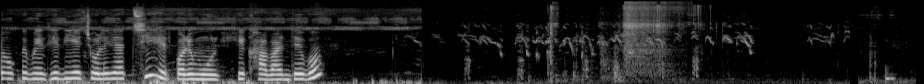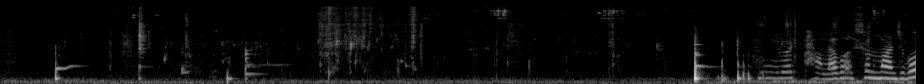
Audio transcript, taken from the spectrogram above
তো ওকে বেঁধে দিয়ে চলে যাচ্ছি, এরপরে মুরগিকে খাবার দেব এবার থালা বাসন মাজবো।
